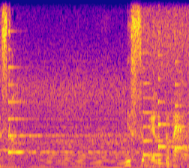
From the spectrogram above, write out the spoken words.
ましたミスもやるだめ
